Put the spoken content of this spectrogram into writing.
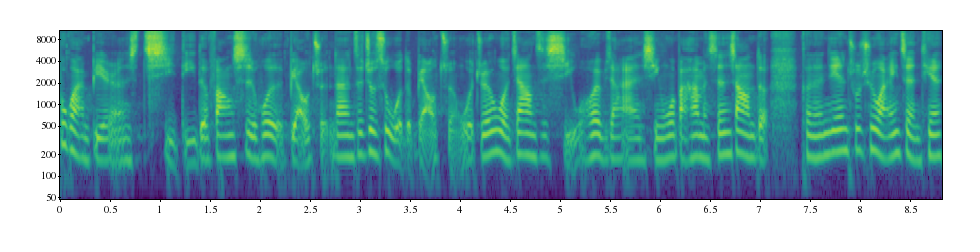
不管别人洗涤的方式或者标准，但这就是我的标准。我觉得我这样子洗，我会比较安心。我把他们身上的可能今天出去玩一整天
